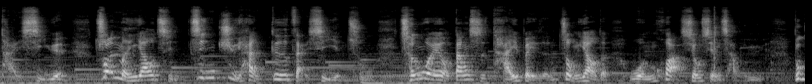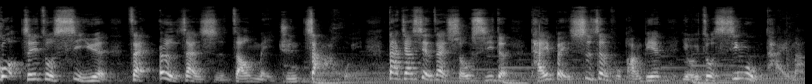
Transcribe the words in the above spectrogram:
台戏院，专门邀请京剧和歌仔戏演出，成为有当时台北人重要的文化休闲场域。不过，这座戏院在二战时遭美军炸毁。大家现在熟悉的台北市政府旁边有一座新舞台嘛，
